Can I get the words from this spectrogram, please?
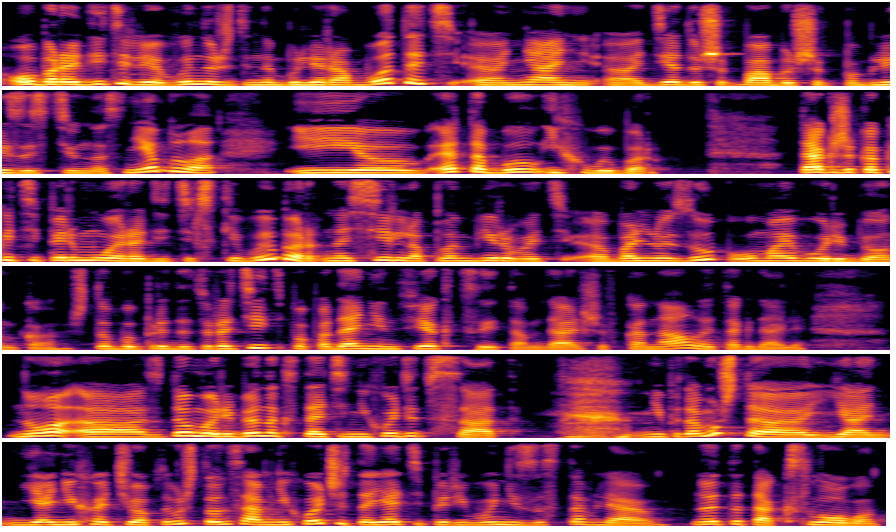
Оба родители вынуждены были работать, э, нянь, э, дедушек, бабушек поблизости у нас не было, и э, это был их выбор. Так же, как и теперь мой родительский выбор, насильно пломбировать больной зуб у моего ребенка, чтобы предотвратить попадание инфекции там дальше в канал и так далее. Но а, зато мой ребенок, кстати, не ходит в сад, не потому что я, я не хочу, а потому что он сам не хочет, а я теперь его не заставляю. Но это так, к слову.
